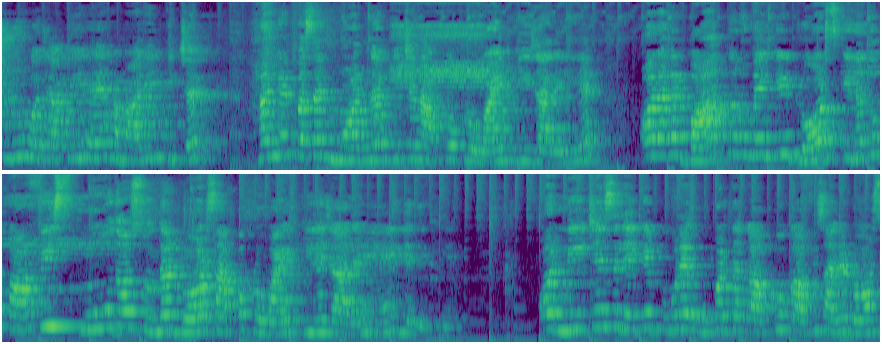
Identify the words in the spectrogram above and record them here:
शुरू हो जाती है हमारी किचन 100 परसेंट मॉडलर किचन आपको प्रोवाइड की जा रही है। और अगर बात करूँ मैं इनकी ड्रॉर्स की ना तो काफ़ी स्मूथ और सुंदर ड्रॉर्स आपको प्रोवाइड किए जा रहे हैं, ये देखिए। और नीचे से लेके पूरे ऊपर तक आपको काफ़ी सारे ड्रॉर्स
